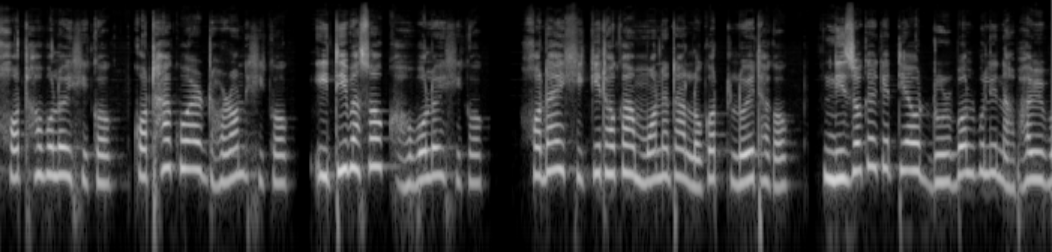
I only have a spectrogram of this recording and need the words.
সৎ হ'বলৈ শিকক কথা কোৱাৰ ধৰণ শিকক ইতিবাচক হ'বলৈ শিকক সদায় শিকি থকা মন এটা লগত লৈ থাকক। নিজকে কেতিয়াও দুৰ্বল বুলি নাভাবিব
